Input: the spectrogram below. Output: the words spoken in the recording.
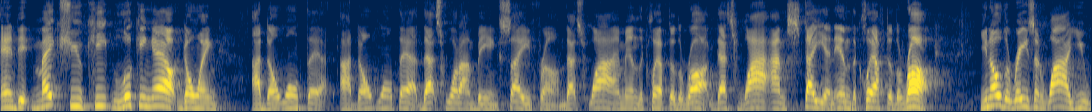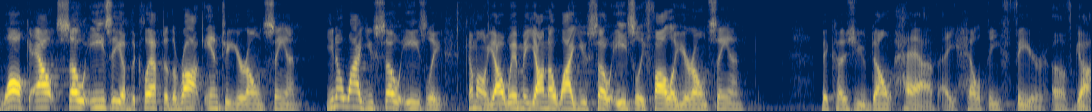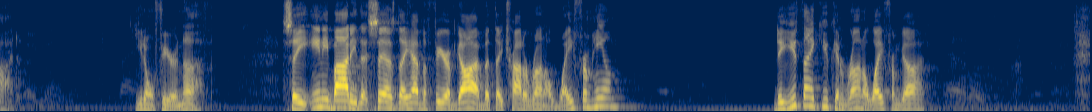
and it makes you keep looking out, going, I don't want that. I don't want that. That's what I'm being saved from. That's why I'm in the cleft of the rock. That's why I'm staying in the cleft of the rock. You know the reason why you walk out so easy of the cleft of the rock into your own sin? You know why you so easily, come on, y'all with me? Y'all know why you so easily follow your own sin? Because you don't have a healthy fear of God. You don't fear enough. See, anybody that says they have a fear of God but they try to run away from Him, do you think you can run away from God?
